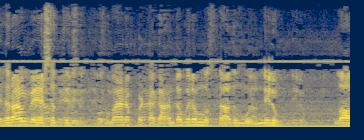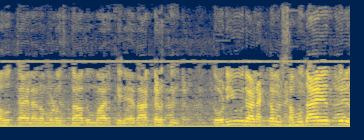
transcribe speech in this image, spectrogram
എഹ്റാം വേഷത്തിൽ ബഹുമാനപ്പെട്ട കാന്തപുരം ഉസ്താദ് മുന്നിലും അള്ളാഹുത്താല നമ്മുടെ ഉസ്താദുമാർക്ക് നേതാക്കൾക്ക് തൊടിയൂരടക്കം സമുദായത്തിന്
